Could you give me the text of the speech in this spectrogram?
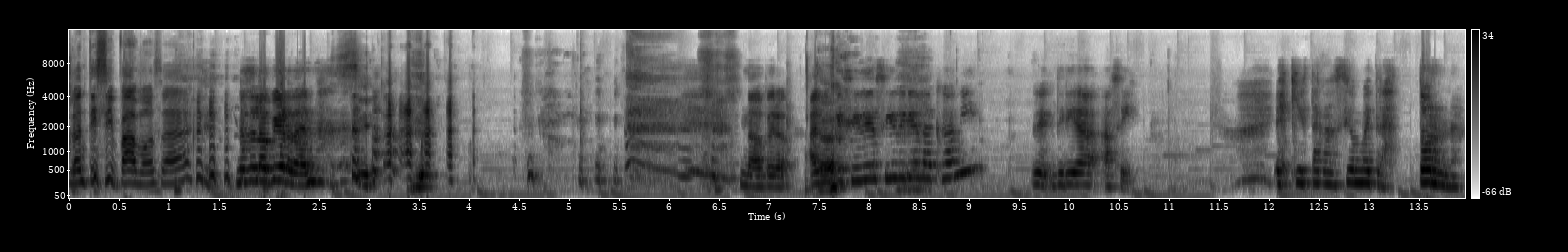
lo anticipamos, ¿ah? no se lo pierdan. Sí. No, pero algo que sí, sí diría la Cami, eh, diría así. Es que esta canción me trastorna,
